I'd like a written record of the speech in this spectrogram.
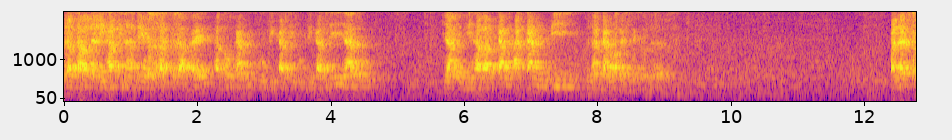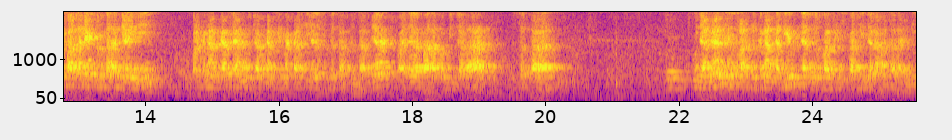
berasal dari hasil-hasil yang telah dicapai atau kan publikasi-publikasi yang yang diharapkan akan digunakan oleh stakeholder. Pada kesempatan yang berbahagia ini, perkenankan saya mengucapkan terima kasih yang sebesar-besarnya kepada para pembicara beserta undangan yang telah berkenan hadir berpartisipasi dalam acara ini.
